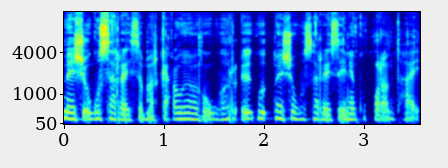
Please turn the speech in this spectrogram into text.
meesha ugu sarreysa marka cawaanka meesha ugu sarreysa inay ku qoran tahay.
